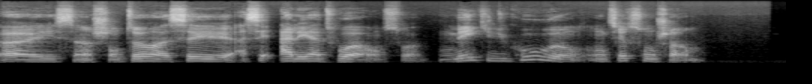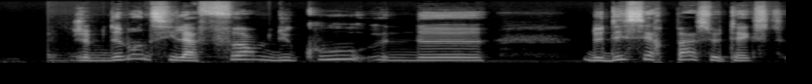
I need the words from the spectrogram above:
euh, et c'est un chanteur assez, assez aléatoire en soi, mais qui du coup, euh, on tire son charme. Je me demande si la forme, du coup, ne, ne dessert pas ce texte,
